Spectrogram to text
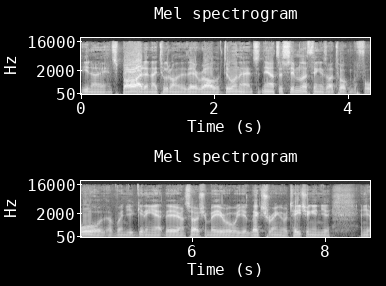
you know, inspired and they took it on their role of doing that. And now it's a similar thing as I talked before when you're getting out there on social media or you're lecturing or teaching and you and you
